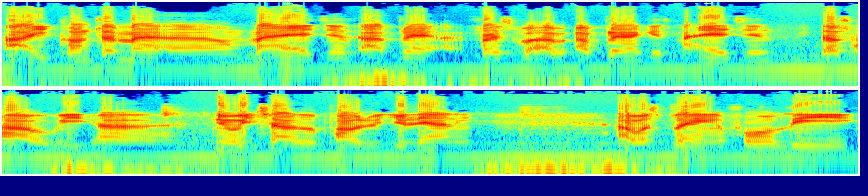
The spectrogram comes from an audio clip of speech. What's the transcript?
I contact my uh, my agent. I play first of all. I, I play against my agent. That's how we uh, knew each other, Paolo Giuliani. I was playing in four league.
